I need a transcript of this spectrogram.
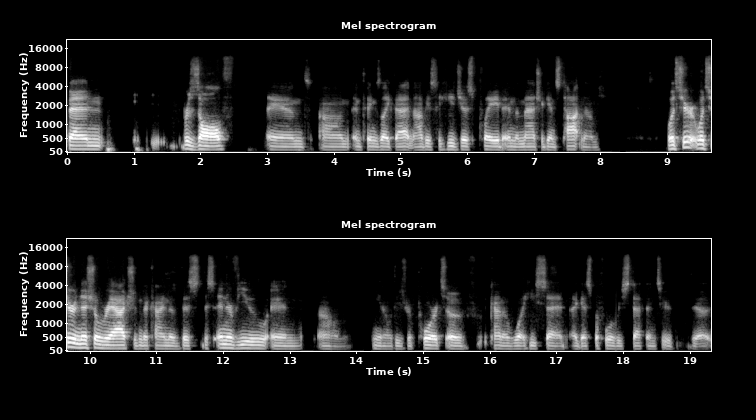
been resolve and um, and things like that, and obviously he just played in the match against Tottenham. What's your what's your initial reaction to kind of this this interview and um, you know these reports of kind of what he said? I guess before we step into the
